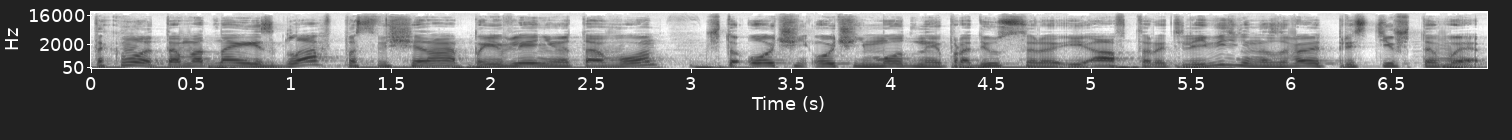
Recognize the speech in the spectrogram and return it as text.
Так вот, там одна из глав посвящена появлению того, что очень-очень модные продюсеры и авторы телевидения называют Престиж ТВ.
